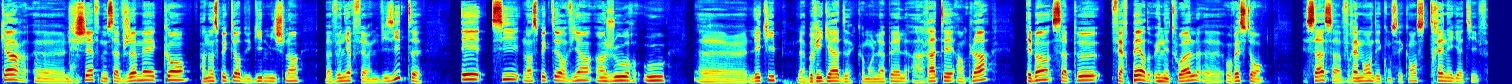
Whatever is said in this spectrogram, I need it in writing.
car euh, les chefs ne savent jamais quand un inspecteur du guide Michelin va venir faire une visite, et si l'inspecteur vient un jour où euh, l'équipe, la brigade comme on l'appelle, a raté un plat, eh ben ça peut faire perdre une étoile euh, au restaurant. Et ça, ça a vraiment des conséquences très négatives.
